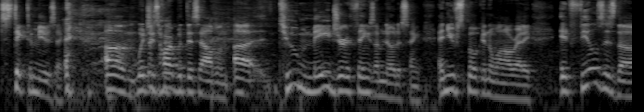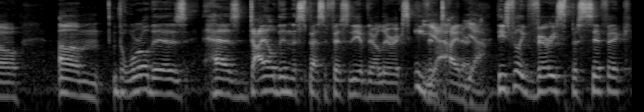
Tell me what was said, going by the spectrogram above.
stick to music, um, which is hard with this album. Uh, two major things I'm noticing, and you've spoken to one already. It feels as though um, the world is has dialed in the specificity of their lyrics even Yeah, tighter. yeah. These feel like very specific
